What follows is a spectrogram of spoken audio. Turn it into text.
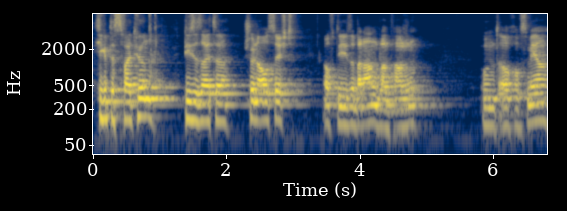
Hier gibt es zwei Türen. Diese Seite, schöne Aussicht auf diese Bananenplantagen und auch aufs Meer.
